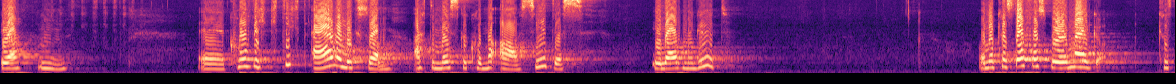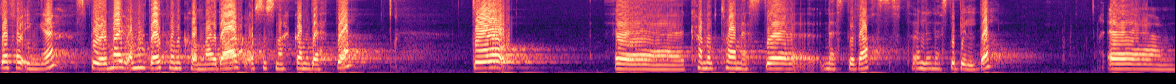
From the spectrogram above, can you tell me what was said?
ja. Mm. Eh, hvor viktig er det liksom at vi skal komme avsides i lag med Gud? Og når Kristoffer spør meg Kristoffer Inge spør meg om at jeg kunne komme i dag og snakke om dette, da eh, kan dere ta neste, neste, vers, eller neste bilde. Eh,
